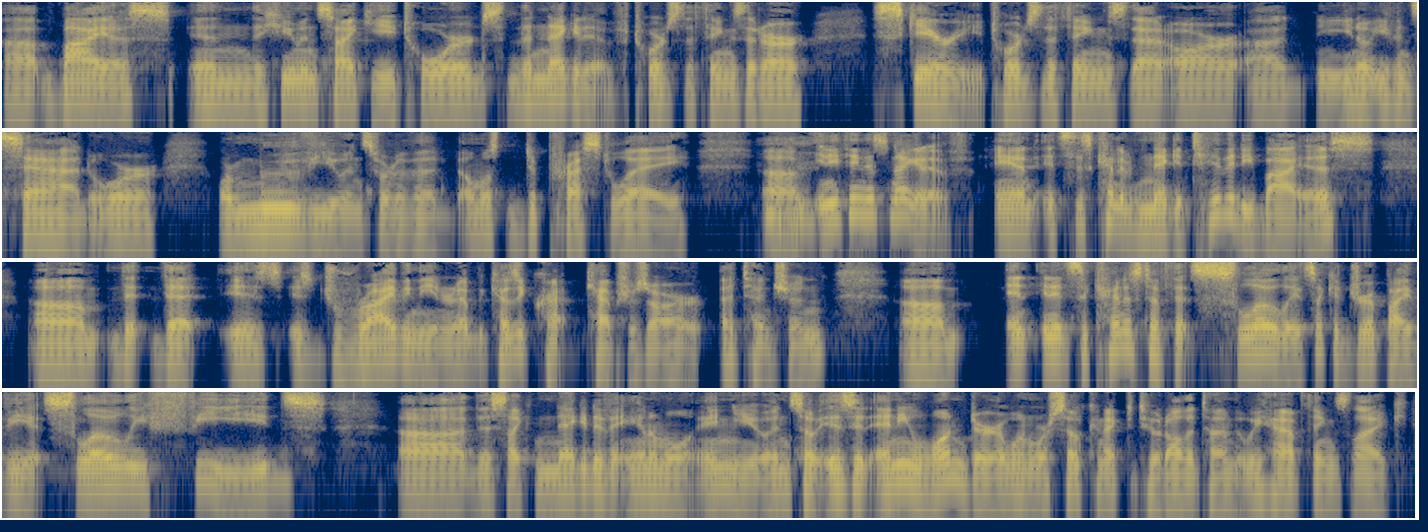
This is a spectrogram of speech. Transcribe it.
uh, bias in the human psyche towards the negative, towards the things that are scary, towards the things that are, uh, you know, even sad or or move you in sort of a almost depressed way. Um, mm-hmm. Anything that's negative, and it's this kind of negativity bias um, that that is is driving the internet because it cra- captures our attention. Um, and, and it's the kind of stuff that slowly it's like a drip iv it slowly feeds uh, this like negative animal in you. And so is it any wonder when we're so connected to it all the time that we have things like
